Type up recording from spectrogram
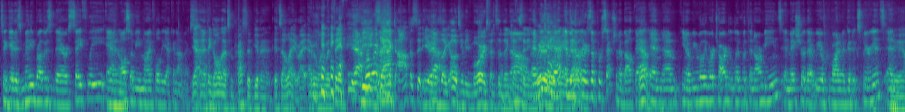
to get as many brothers there safely, and Mhm. also be mindful of the economics. Yeah, and I think all that's impressive given it's LA, right? Everyone would think Yeah. the Well, we're- exact opposite here. Yeah. It's like, oh, it's gonna be more expensive than No, Kansas City. and we're we able that, and we know there's a perception about that, Yeah. and um, you know we really worked hard to live within our means and make sure that we are providing a good experience and Yeah.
